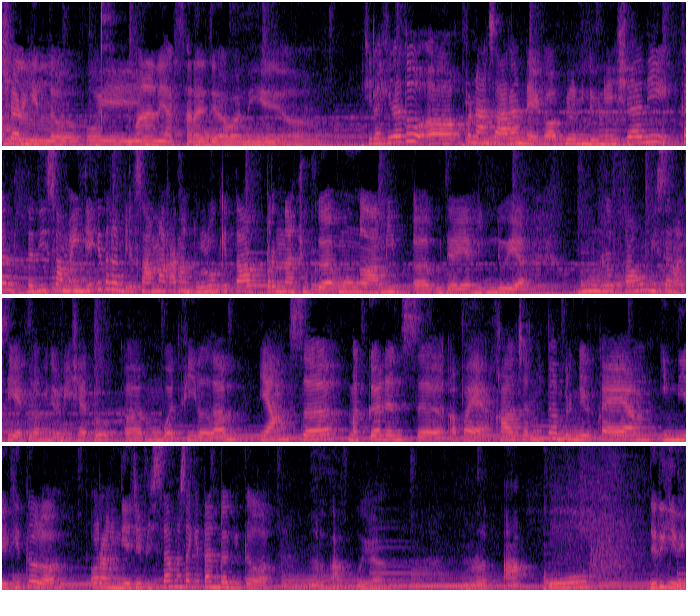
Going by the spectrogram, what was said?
culture Hmm. gitu. Wih. gimana nih aksara Jawa nih eh, Kira-kira tuh uh, aku penasaran deh kalau film Indonesia nih tadi sama India kita hampir sama karena dulu kita pernah juga mengalami uh, budaya Hindu ya. Menurut kamu bisa nggak sih ya film Indonesia tuh uh, membuat film yang semegah dan se apa ya culture-nya tuh hampir mirip kayak yang India gitu loh. Orang India aja bisa, masa kita enggak gitu loh? menurut aku ya menurut aku jadi gini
